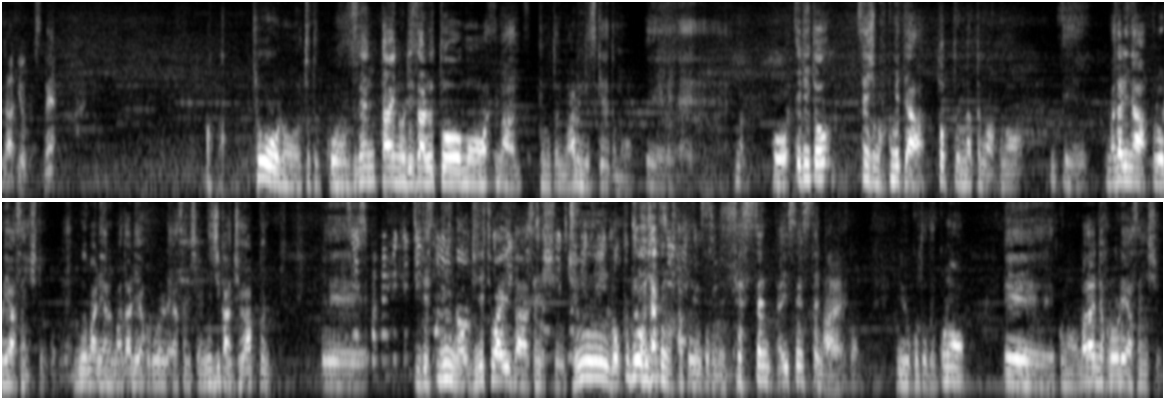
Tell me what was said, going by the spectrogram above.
たようですね。今日のちょっとこう全体のリザルトも今手元にもあるんですけれども、えーまあ、こうエリート選手も含めてトップになったのはこの、えーマダリナ・フローリア選手ということで、ルーマニアのマダリア・フローリア選手が2時間18分、えー、ジディス2位のジディス・ワイダー選手16秒弱の差ということで、接戦、大接戦だったということで、この、えーこのマダリナ・フロリア選手、こ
